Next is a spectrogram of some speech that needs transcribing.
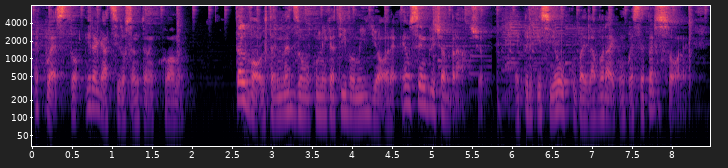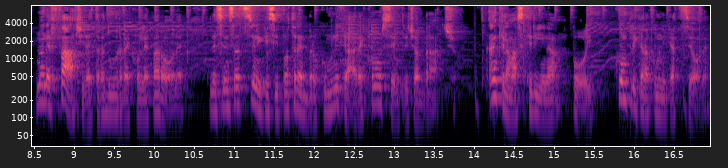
e questo i ragazzi lo sentono come. Talvolta il mezzo comunicativo migliore è un semplice abbraccio e per chi si occupa di lavorare con queste persone non è facile tradurre con le parole le sensazioni che si potrebbero comunicare con un semplice abbraccio. Anche la mascherina, poi, complica la comunicazione.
